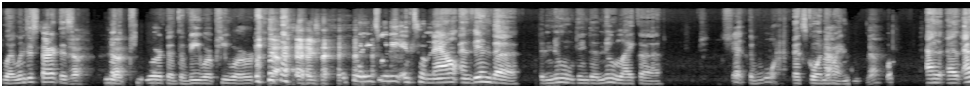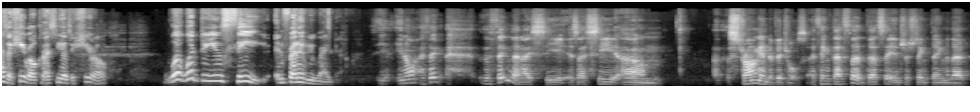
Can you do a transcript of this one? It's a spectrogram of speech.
what when did it start this yeah you know, yeah. the P word, the, the V word, P word. Yeah, exactly. 2020 until now, and then the the new, then the new like uh shit, the war that's going yeah. on right now. Yeah. As, as, as a hero, because I see you as a hero, what what do you see in front of you right now? You know, I think the thing that I see is I see um, strong individuals. I think that's the that's the interesting thing that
